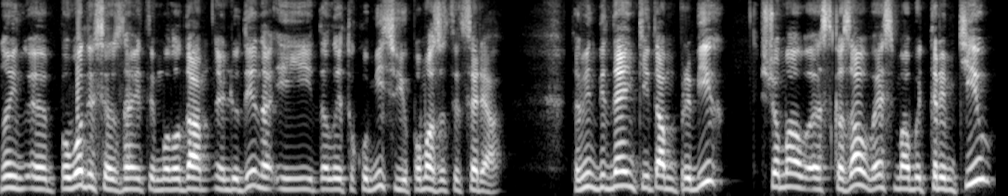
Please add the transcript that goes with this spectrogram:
Ну, він е, поводився, знаєте, молода людина, і їй дали таку місію помазати царя. То він, бідненький, там прибіг, що мав, е, сказав, весь, мабуть, тремтів,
